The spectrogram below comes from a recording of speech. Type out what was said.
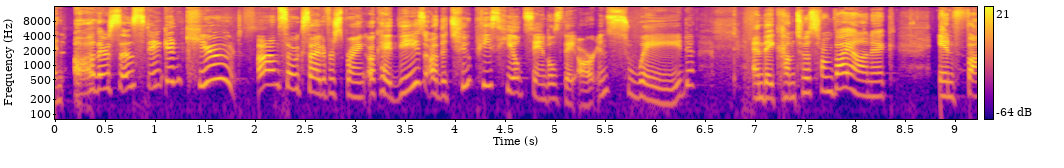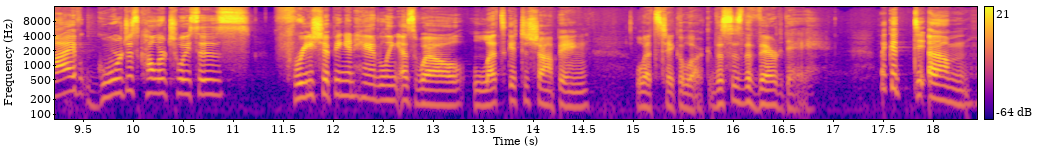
And oh, they're so stinking cute. I'm so excited for spring. Okay, these are the two-piece heeled sandals. They are in suede, and they come to us from Vionic in five gorgeous color choices, free shipping and handling as well. Let's get to shopping. Let's take a look. This is the Verde. Like a, um,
